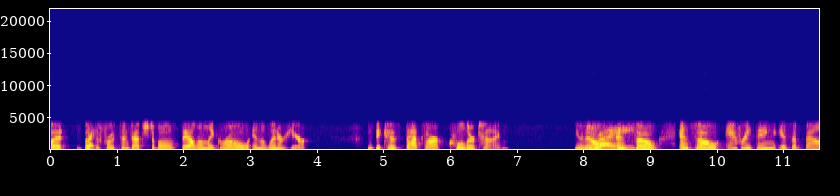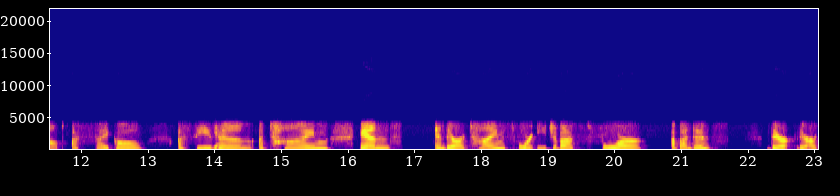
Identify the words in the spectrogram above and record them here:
but but Right. the fruits and vegetables they'll only grow in the winter here because that's our cooler time you know Right. and so and so everything is about a cycle a season a time and and there are times for each of us for abundance there there are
